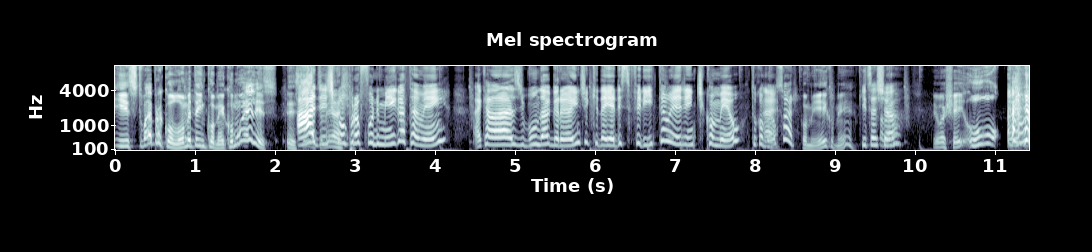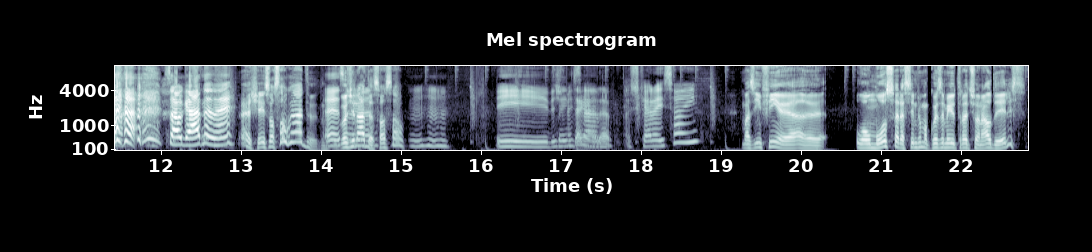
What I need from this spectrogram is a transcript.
E, e se tu vai pra Colômbia, tem que comer como eles. Esse Ah, a gente acho. comprou formiga também. Aquelas de bunda grande, que daí eles fritam e a gente comeu. Tu comeu, É. Sor? Comi, comi. O que tu achou? Eu achei. Uh, Salgada, né? é, achei só salgado. Não É, gosto de nada, é só sal. Uhum. E deixa eu Bem pensar. salgada. Acho que era isso aí. Mas enfim, é, é, o almoço era sempre uma coisa meio tradicional deles.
